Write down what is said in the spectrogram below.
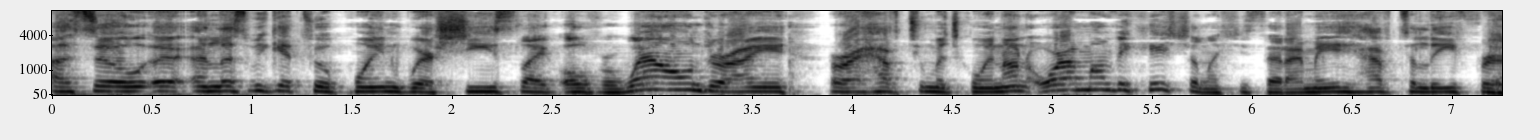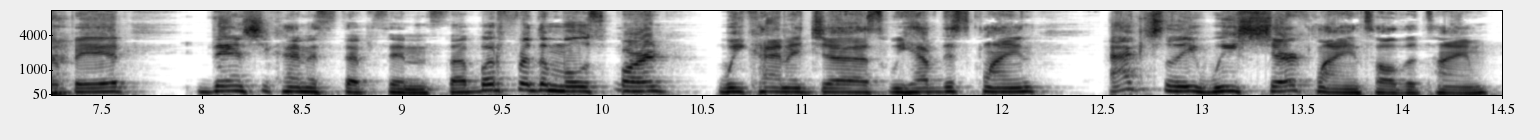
Uh, so uh, unless we get to a point where she's like overwhelmed, or I or I have too much going on, or I'm on vacation, like she said, I may have to leave for a bit. Then she kind of steps in and stuff. But for the most part, we kind of just we have this client. Actually, we share clients all the time.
